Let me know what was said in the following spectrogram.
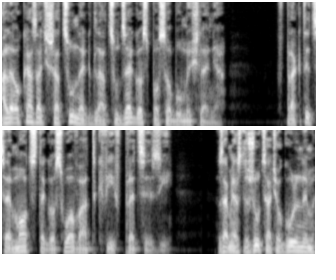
ale okazać szacunek dla cudzego sposobu myślenia. W praktyce moc tego słowa tkwi w precyzji. Zamiast rzucać ogólnym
